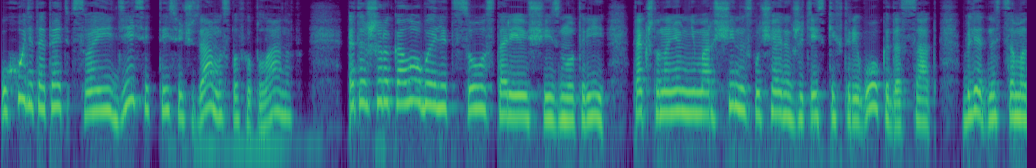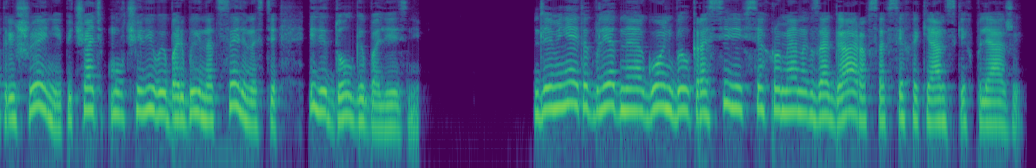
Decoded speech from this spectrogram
уходят опять в свои десять тысяч замыслов и планов. Это широколобое лицо, стареющее изнутри, так что на нем не морщины случайных житейских тревог и досад, бледность самоотрешения, печать молчаливой борьбы и нацеленности или долгой болезни. Для меня этот бледный огонь был красивее всех румяных загаров со всех океанских пляжей.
